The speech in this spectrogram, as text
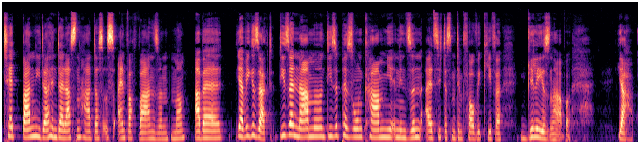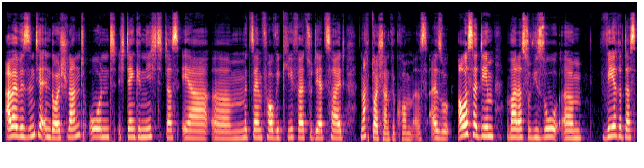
Ted Bundy da hinterlassen hat, das ist einfach Wahnsinn. Ne? Aber ja, wie gesagt, dieser Name, diese Person kam mir in den Sinn, als ich das mit dem VW Käfer gelesen habe. Ja, aber wir sind ja in Deutschland und ich denke nicht, dass er ähm, mit seinem VW Käfer zu der Zeit nach Deutschland gekommen ist. Also außerdem war das sowieso, ähm, wäre das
